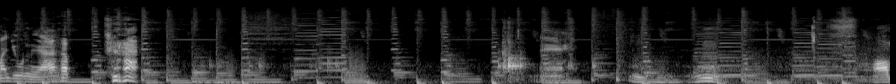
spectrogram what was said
มาอยู่เหนือครับแหมอื้อหือม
